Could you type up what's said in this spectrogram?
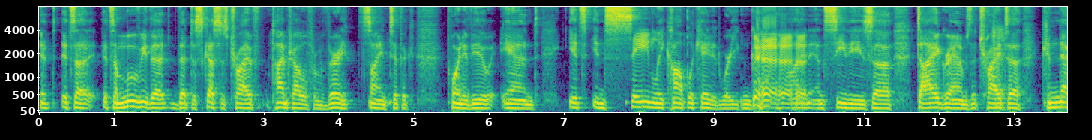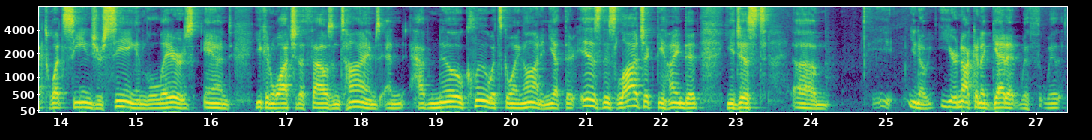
it it's a it's a movie that that discusses tri- time travel from a very scientific point of view and it's insanely complicated where you can go online and see these uh, diagrams that try to connect what scenes you're seeing in the layers and you can watch it a thousand times and have no clue what's going on and yet there is this logic behind it. You just um, you know you're not going to get it with with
